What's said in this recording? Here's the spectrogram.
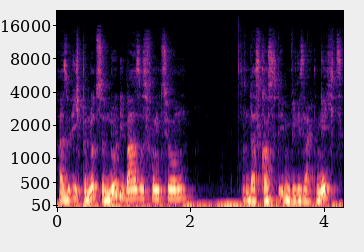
Also ich benutze nur die Basisfunktion und das kostet eben wie gesagt nichts.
